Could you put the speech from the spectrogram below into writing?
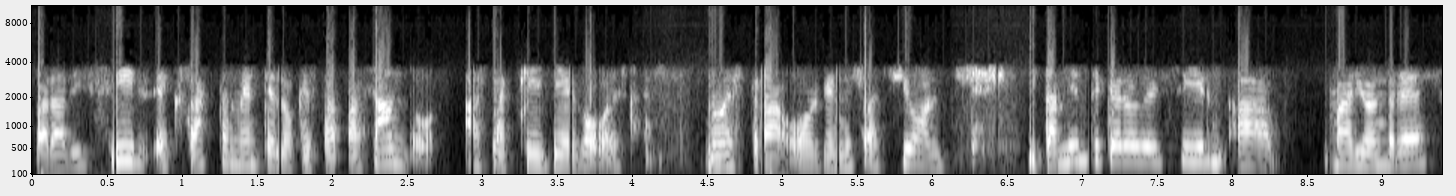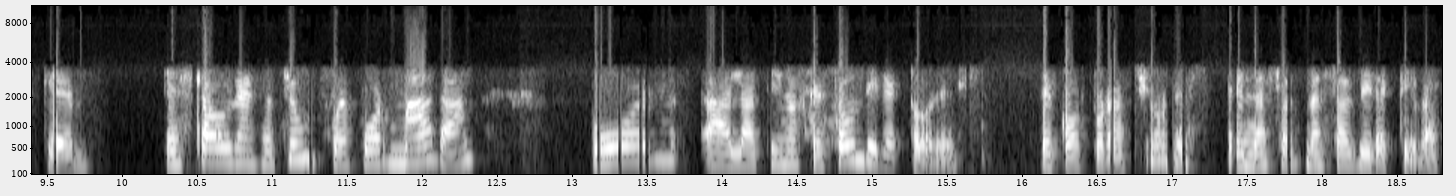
para decir exactamente lo que está pasando hasta que llegó nuestra organización. Y también te quiero decir, a Mario Andrés, que esta organización fue formada por latinos que son directores de corporaciones en esas mesas directivas.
